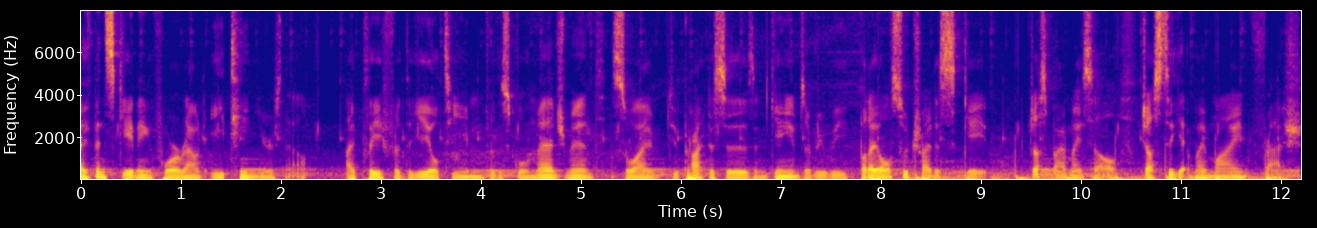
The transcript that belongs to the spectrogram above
I've been skating for around 18 years now. I play for the Yale team for the school management, so I do practices and games every week, but I also try to skate just by myself, just to get my mind fresh.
